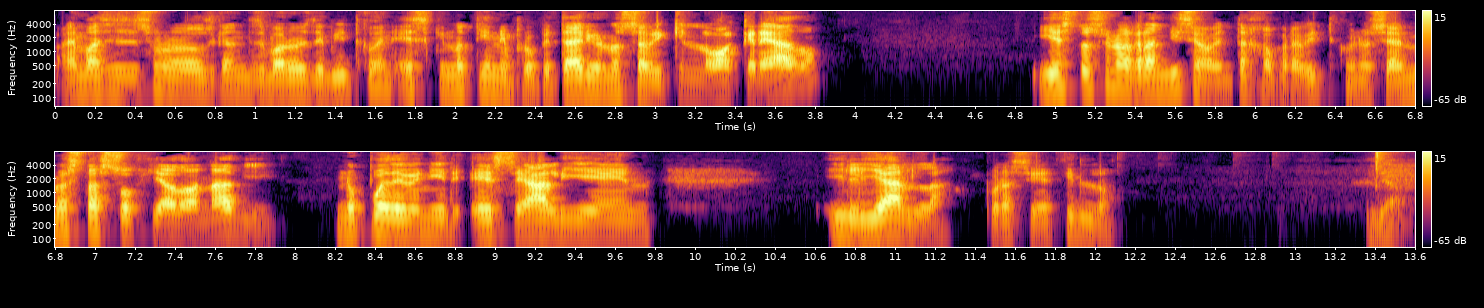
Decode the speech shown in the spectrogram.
además ese es uno de los grandes valores de Bitcoin, es que no tiene propietario, no sabe quién lo ha creado. Y esto es una grandísima ventaja para Bitcoin, o sea, no está asociado a nadie. No puede venir ese alguien y liarla, por así decirlo. Ya.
